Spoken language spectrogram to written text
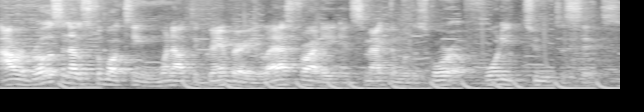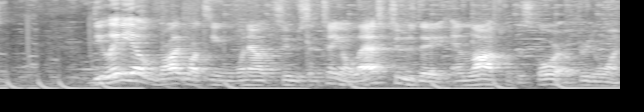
Our Burleson Elks football team went out to Granbury last Friday and smacked them with a score of 42 to 6. The Lady Elk volleyball team went out to Centennial last Tuesday and lost with a score of 3 to 1.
